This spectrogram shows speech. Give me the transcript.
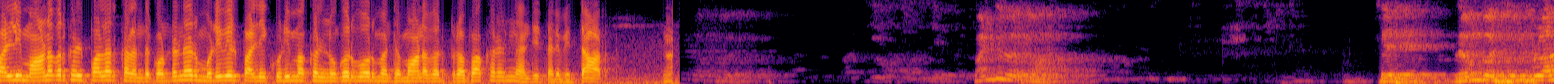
பள்ளி மாணவர்கள் பலர் கலந்து கொண்டனர். முடிவில் பள்ளி குடிமக்கள் நுகர்வோர் மன்ற மாணவர் பிரபாகரன் நன்றி தெரிவித்தார். சரி ரொம்ப சிம்பிளா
